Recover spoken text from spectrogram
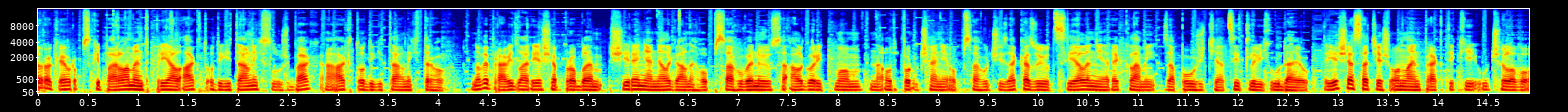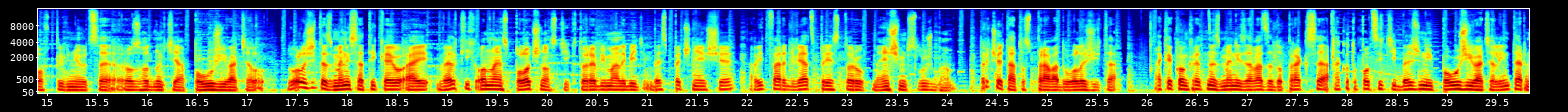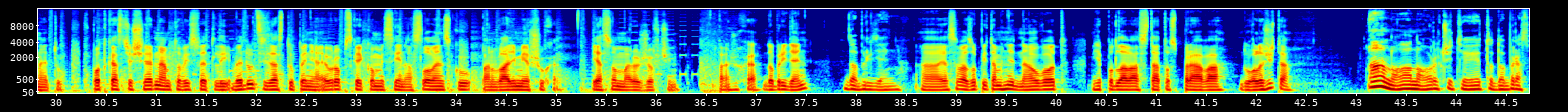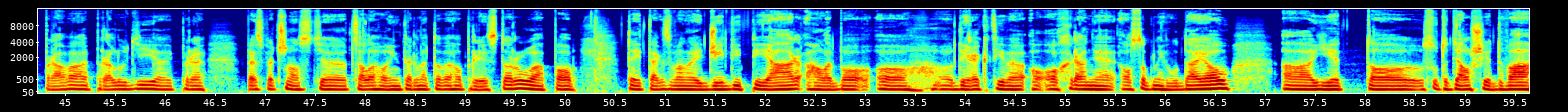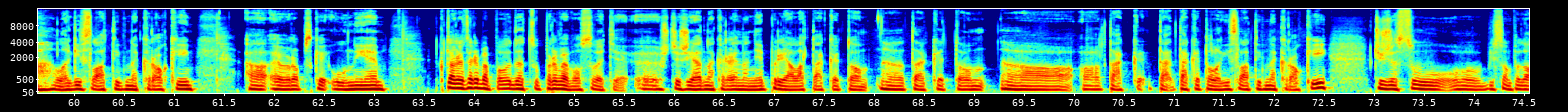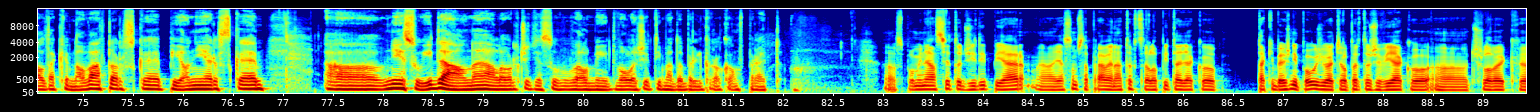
útorok Európsky parlament prijal akt o digitálnych službách a akt o digitálnych trhoch. Nové pravidlá riešia problém šírenia nelegálneho obsahu, venujú sa algoritmom na odporúčanie obsahu či zakazujú cieľenie reklamy za použitia citlivých údajov. Riešia sa tiež online praktiky účelovo ovplyvňujúce rozhodnutia používateľov. Dôležité zmeny sa týkajú aj veľkých online spoločností, ktoré by mali byť bezpečnejšie a vytvárať viac priestoru menším službám. Prečo je táto správa dôležitá? Aké konkrétne zmeny zavádza do praxe a ako to pocíti bežný používateľ internetu? V podcaste Share nám to vysvetlí vedúci zastúpenia Európskej komisie na Slovensku pán Vladimír Šucha. Ja som Maroš Žovčin. Pán Šucha, dobrý deň. Dobrý deň. Ja sa vás opýtam hneď na úvod. Je podľa vás táto správa dôležitá? Áno, áno, určite je to dobrá správa aj pre ľudí, aj pre bezpečnosť e, celého internetového priestoru a po tej tzv. GDPR alebo o direktíve o ochrane osobných údajov je to, sú to ďalšie dva legislatívne kroky Európskej únie, ktoré treba povedať sú prvé vo svete. Ešte žiadna krajina neprijala takéto, e, takéto, e, tak, ta, takéto legislatívne kroky. Čiže sú, e, by som povedal, také novátorské, pionierské. Nie sú ideálne, ale určite sú veľmi dôležitým a dobrým krokom vpred. Spomínal ste to GDPR. Ja som sa práve na to chcel opýtať ako taký bežný používateľ, pretože vy ako človek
